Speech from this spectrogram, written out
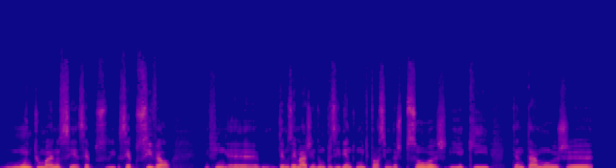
muito humano, se, se, é, se é possível enfim, uh, temos a imagem de um presidente muito próximo das pessoas e aqui tentamos uh,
